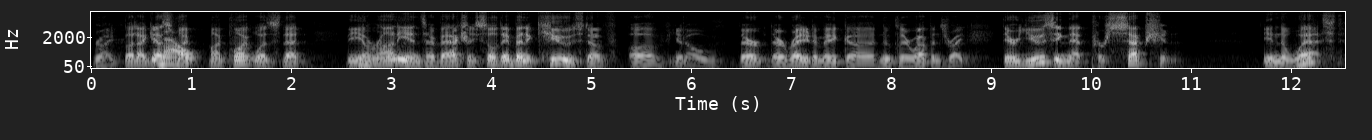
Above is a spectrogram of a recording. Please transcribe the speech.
Right. But I guess now, my, my point was that the mm-hmm. Iranians have actually, so they've been accused of, of, you know, they're, they're ready to make uh, nuclear weapons, right? They're using that perception in the mm-hmm. West,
